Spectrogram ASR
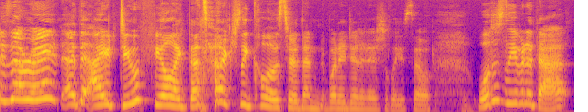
Is that right? I, I do feel like that's actually closer than what I did initially. So we'll just leave it at that.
